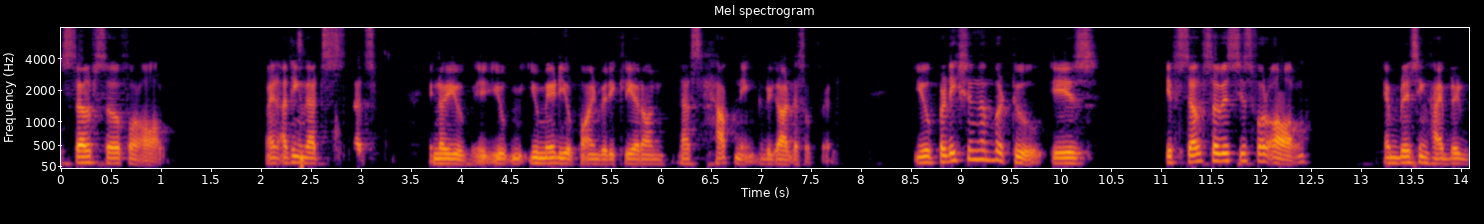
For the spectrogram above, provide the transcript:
self-serve for all right? I think that's that's you know you you you made your point very clear on that's happening regardless of it. Your prediction number two is if self-service is for all embracing hybrid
